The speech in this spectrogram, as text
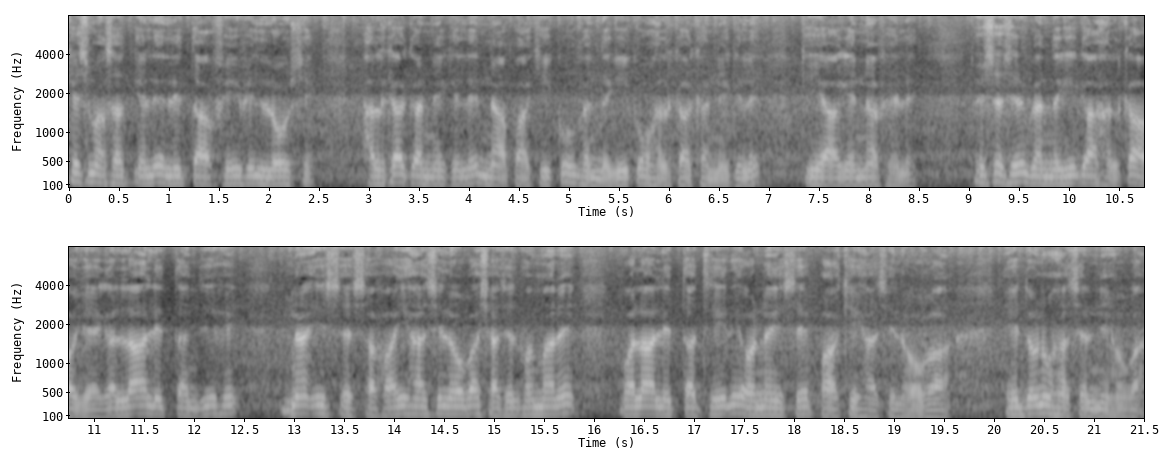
کس مقصد کے لیے؟ لطافیف لو سے۔ ہلکا کرنے کے لیے ناپاکی کو، گندگی کو ہلکا کرنے کے لیے کہ یہ آگے نہ پھیلے۔ تو اس سے صرف گندگی کا ہلکا ہو جائے گا۔ لال تنظیف نہ اس سے صفائی حاصل ہوگا شاست فرمارے ولا تطہیر اور نہ اس سے پاکی حاصل ہوگا۔ یہ دونوں حاصل نہیں ہوگا۔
